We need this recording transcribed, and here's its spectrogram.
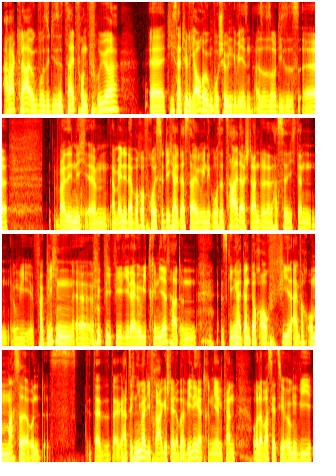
Aber klar, irgendwo so diese Zeit von früher, äh, die ist natürlich auch irgendwo schön gewesen. Also so dieses äh, weiß ich nicht, ähm, am Ende der Woche freust du dich halt, dass da irgendwie eine große Zahl da stand und dann hast du dich dann irgendwie verglichen, äh, wie viel jeder irgendwie trainiert hat und es ging halt dann doch auch viel einfach um Masse und es, da, da hat sich niemand die Frage gestellt, ob er weniger trainieren kann oder was jetzt hier irgendwie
